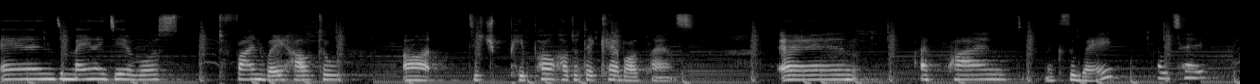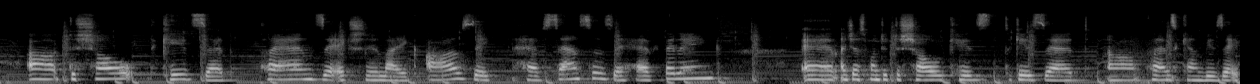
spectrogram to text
and the main idea was to find way how to uh, teach people how to take care about plants. And I find like the way, I would say, uh, to show the kids that plants, they actually like us, they have senses, they have feeling. And I just wanted to show kids, the kids that uh, plants can be their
